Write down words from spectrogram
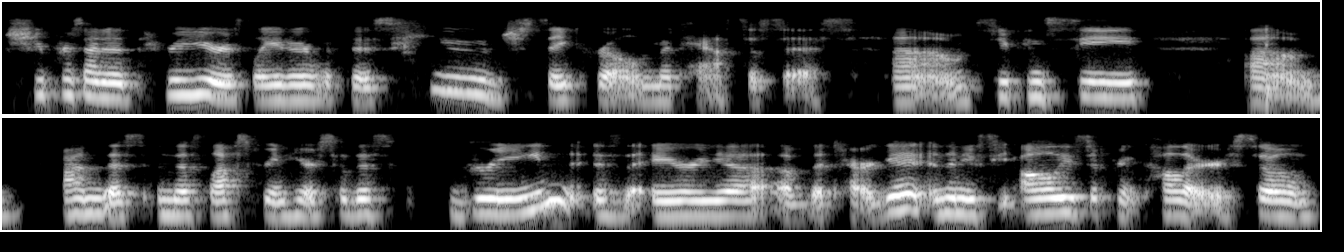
she presented three years later with this huge sacral metastasis. Um, so you can see um, on this in this left screen here. So this green is the area of the target, and then you see all these different colors. So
